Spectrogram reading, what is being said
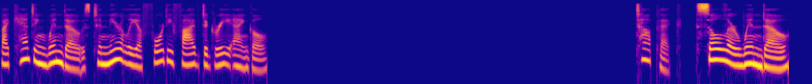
by canting windows to nearly a 45 degree angle. Solar window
